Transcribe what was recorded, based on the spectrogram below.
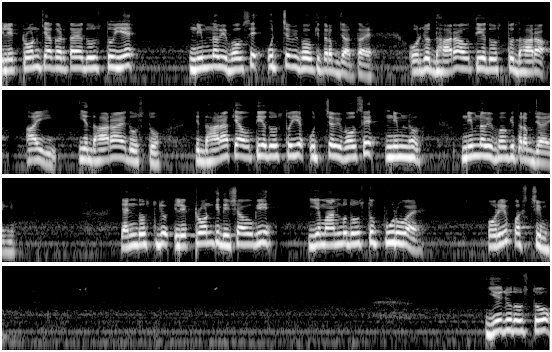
इलेक्ट्रॉन क्या करता है दोस्तों, ये निम्न विभव से उच्च विभव की तरफ़ जाता है। और जो धारा होती है दोस्तों, धारा आई ये धारा है दोस्तों, ये धारा क्या होती है दोस्तों, ये उच्च विभव से निम्न निम्न विभव की तरफ़ जाएगी। यानी दोस्तों, जो इलेक्ट्रॉन की दिशा होगी, ये मान लो दोस्तों, पूर्व है और ये पश्चिम। ये जो दोस्तों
